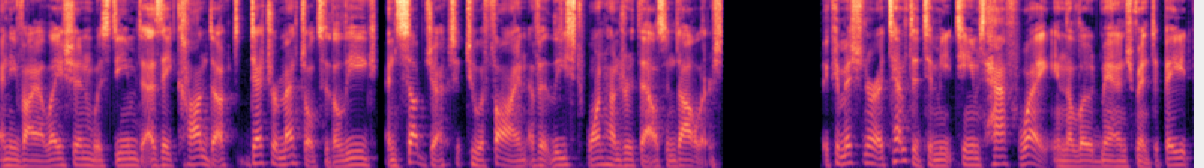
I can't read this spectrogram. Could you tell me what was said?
Any violation was deemed as a conduct detrimental to the league and subject to a fine of at least $100,000. The commissioner attempted to meet teams halfway in the load management debate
